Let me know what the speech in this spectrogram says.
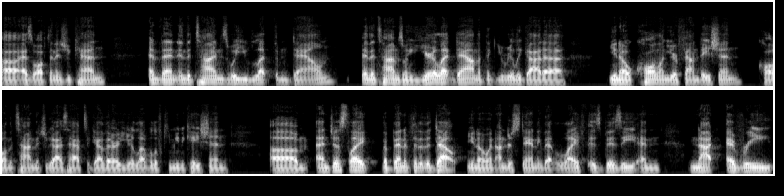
uh, as often as you can, and then in the times where you let them down, in the times when you're let down, I think you really gotta, you know, call on your foundation, call on the time that you guys have together, your level of communication um, and just like the benefit of the doubt, you know, and understanding that life is busy and not every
